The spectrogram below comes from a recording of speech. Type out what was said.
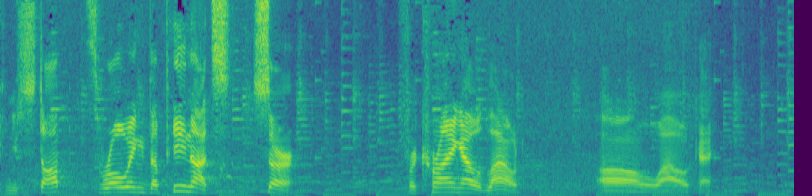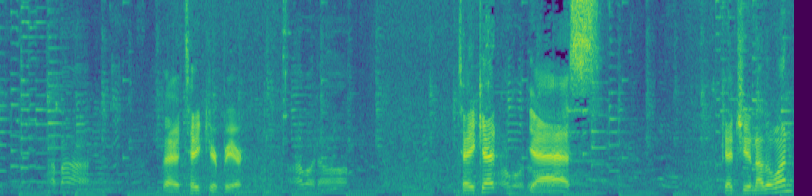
Can you stop throwing the peanuts, sir? For crying out loud. Oh, wow, okay. There, take your beer. Take it? Yes. Get you another one?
